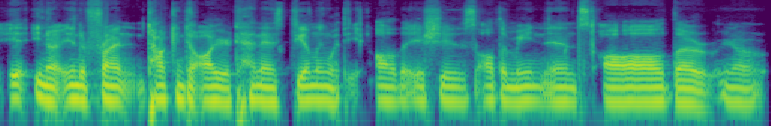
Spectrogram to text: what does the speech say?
you know, in the front, talking to all your tenants, dealing with all the issues, all the maintenance, all the, you know,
